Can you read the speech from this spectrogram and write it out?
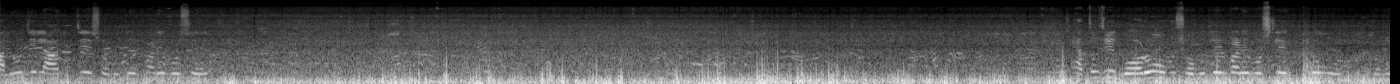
লাগছে সমুদ্রের পাড়ে বসে। এত যে গরম, সমুদ্রের পাড়ে বসলে একটু মানে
